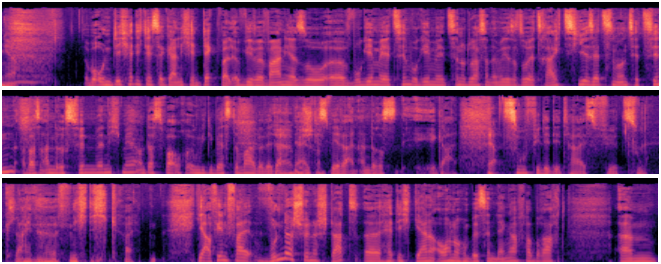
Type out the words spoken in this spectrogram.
Ja. Aber ohne dich hätte ich das ja gar nicht entdeckt, weil irgendwie wir waren ja so, äh, wo gehen wir jetzt hin, wo gehen wir jetzt hin? Und du hast dann irgendwie gesagt, so jetzt reicht's, hier setzen wir uns jetzt hin, aber was anderes finden wir nicht mehr. Und das war auch irgendwie die beste Wahl, weil wir Ja, dachten ja, irgendwie eigentlich, das wäre ein anderes, egal. Ja. Zu viele Details für zu kleine Nichtigkeiten. Ja, auf jeden Fall wunderschöne Stadt, äh, hätte ich gerne auch noch ein bisschen länger verbracht. Ähm,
